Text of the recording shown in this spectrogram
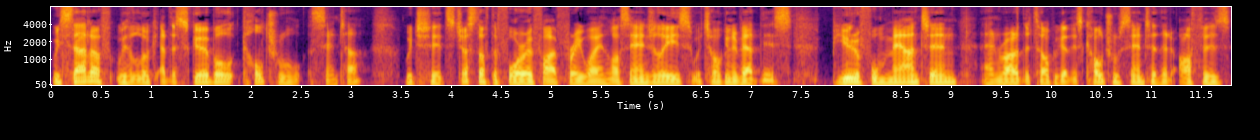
We start off with a look at the Skirball Cultural Center, which sits just off the 405 freeway in Los Angeles. We're talking about this beautiful mountain, and right at the top, we've got this cultural center that offers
